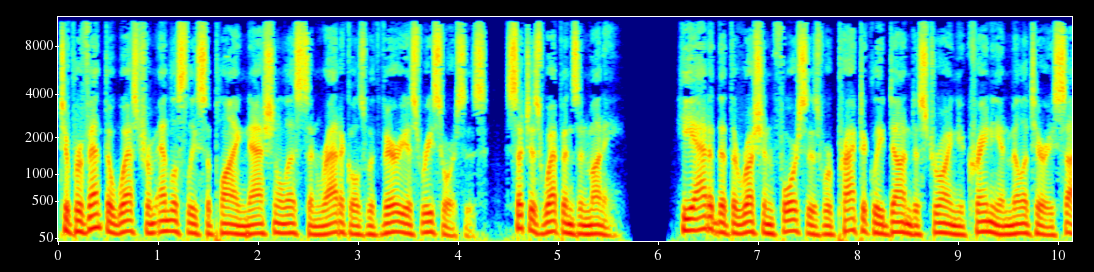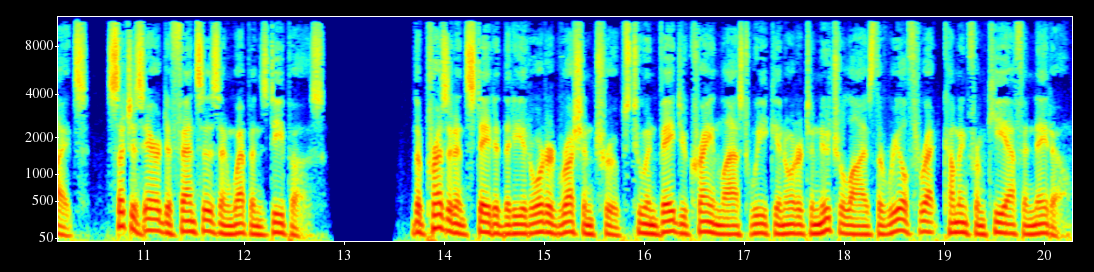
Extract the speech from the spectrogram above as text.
to prevent the West from endlessly supplying nationalists and radicals with various resources, such as weapons and money. He added that the Russian forces were practically done destroying Ukrainian military sites, such as air defenses and weapons depots. The president stated that he had ordered Russian troops to invade Ukraine last week in order to neutralize the real threat coming from Kiev and NATO.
